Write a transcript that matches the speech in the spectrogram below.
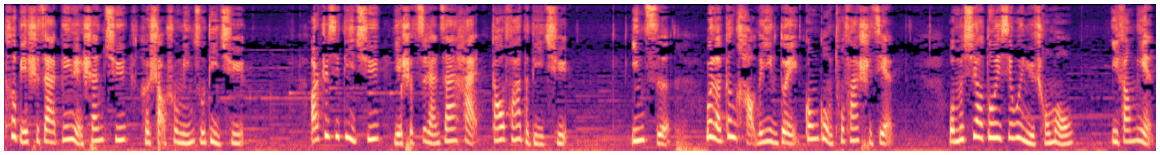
特别是在边远山区和少数民族地区，而这些地区也是自然灾害高发的地区。因此，为了更好地应对公共突发事件，我们需要多一些未雨绸缪。一方面，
